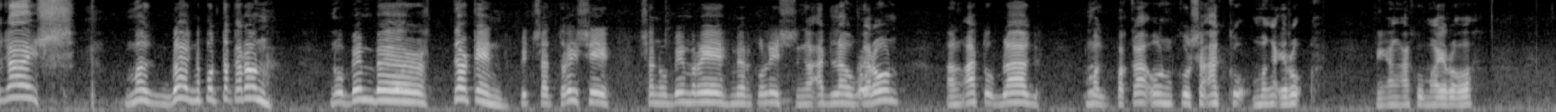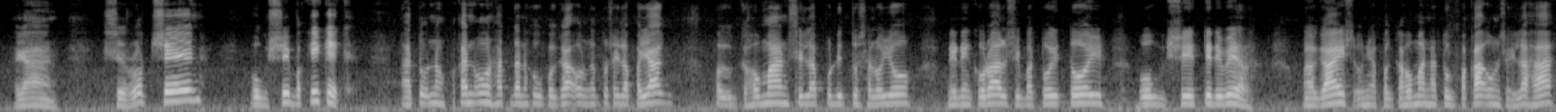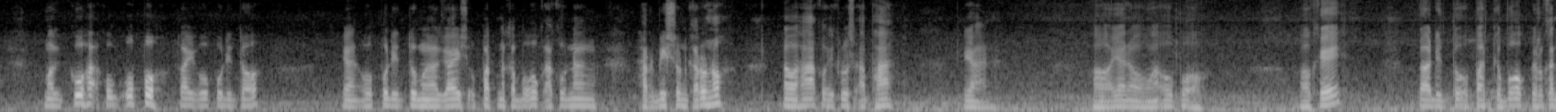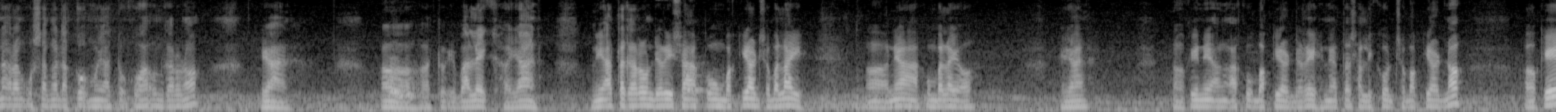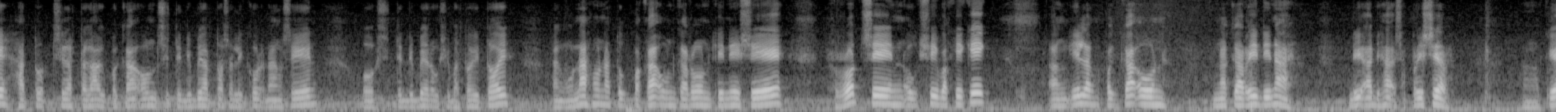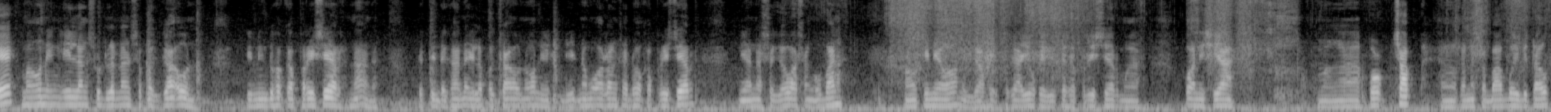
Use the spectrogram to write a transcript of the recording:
guys. Mag-vlog na punta karon. November 13 pizza 13 sa Nobyembre Merkulis nga adlaw karon. Ang ato vlog magpakaon ko sa ako mga iro. Ni ang ako mga iro oh. ayan. Si Rotsen ug si Bakikik. Ato nang pakanon hatdan ako pagkaon ngadto sa ila payag pagkahuman sila po dito sa loyo nining koral si Batoy Toy ug si Bear. Mga guys unya pagkahuman natog pakaon sa ila ha? Magkuha kog upo. Kay upo dito. Yan upo dito mga guys. Upat na kabuok. Ako ng harbison karon no? Oh, ha? Ako i-close up ha? Yan. Oh ayan oh mga upo oh. Okay ka dito upat ka buok pero kana rang usa nga dako mo ato kuhaon karon no? Yan. Oh ato ibalik. Ayan. Ni ata karon diri sa akong backyard sa balay. Oh niya akong balay oh. Ayan. Oh kini ang ako backyard diri. Ni ata sa likod sa backyard no? Okay hatot sila taga pagkaon. Si Teddy Bear to sa likod ng sin. O si Teddy Bear o si Batoy Toy ang unahon natog pakaon karon kini si Rotsin ug si Bakikik. Ang ilang pagkaon naka-ready na. Di adiha sa freezer. Okay mauning ilang sudlanan sa pagkaon. Kining duha ka freezer na na. Tindaghan na ilang pagkaon on eh. di na mo arang sa duha ka freezer. Niya na sa gawas ang uban. Kini oh nagahi pagayo kay ka sa freezer mga kuan siya mga pork chop. Uh, kana sa baboy bitaw.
